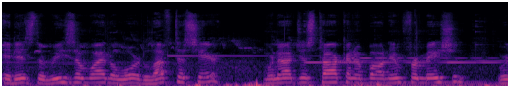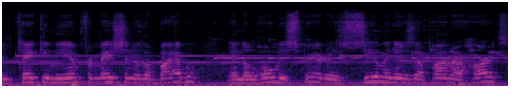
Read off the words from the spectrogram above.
It is the reason why the Lord left us here. We're not just talking about information. We're taking the information of the Bible, and the Holy Spirit is sealing it upon our hearts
